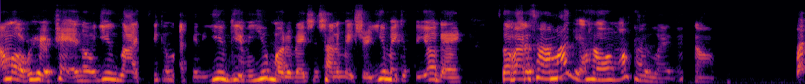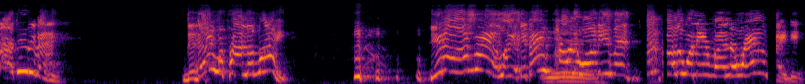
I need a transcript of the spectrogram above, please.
I'm over here patting on you, like speaking life into you, giving you motivation, trying to make sure you make it through your day. So by the time I get home, I'm probably like, Damn, what I do today? The day was probably light. you know what I'm saying? Like the day probably won't even probably won't even run around like that.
